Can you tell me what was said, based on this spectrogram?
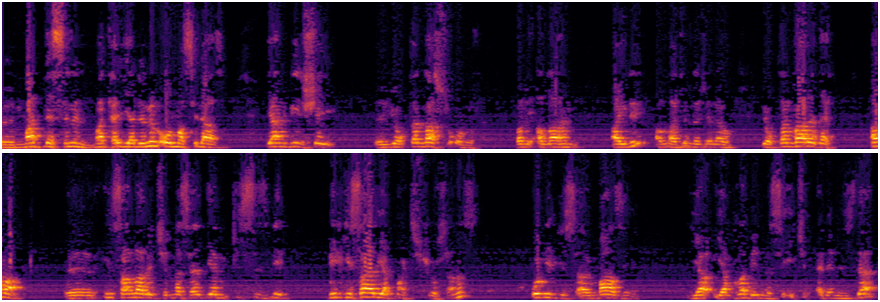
e, maddesinin, materyalinin olması lazım. Yani bir şey e, yoktan nasıl olur? Tabi Allah'ın ayrı, Allah Celle Celaluhu yoktan var eder. Ama e, insanlar için mesela diyelim ki siz bir bilgisayar yapmak istiyorsanız o bilgisayar bazı ya, yapılabilmesi için elinizde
